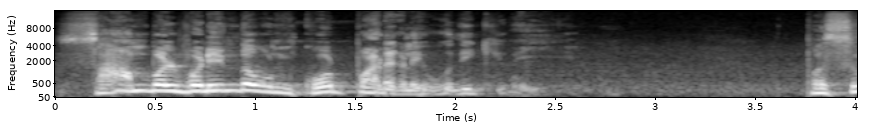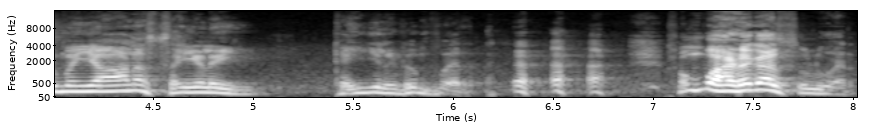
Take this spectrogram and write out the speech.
சாம்பல் படிந்த உன் கோட்பாடுகளை ஒதுக்கி வை. பசுமையான செயலை கையில் எடுப்பார் ரொம்ப அழகாக சொல்லுவார்.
